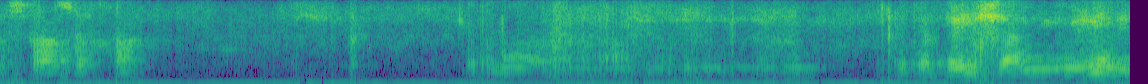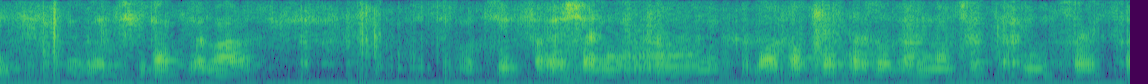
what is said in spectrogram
בשער שלך. לגבי שאני מבין, לגבי תפילה, כלומר, אתם רוצים לפרש על הנקודה בקטע הזו באמת שצריך למצוא את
